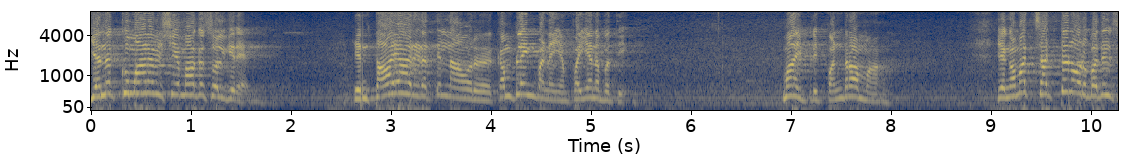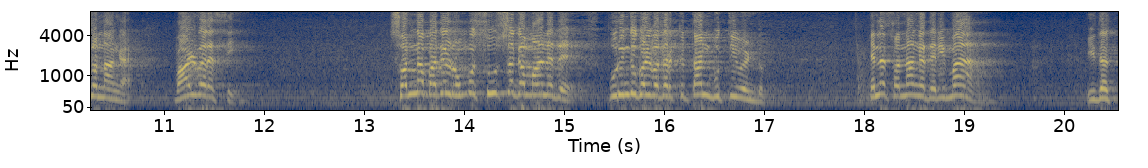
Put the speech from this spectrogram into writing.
எனக்குமான விஷயமாக சொல்கிறேன். என் தாயாரிடத்தில் நான் ஒரு கம்ப்ளைண்ட் பண்ணேன் என் பையனை பத்தி. அம்மா இப்படி பண்றாமா எங்க அம்மா சட்டுன்னு ஒரு பதில் சொன்னாங்க. வாழ்வரசி சொன்ன பதில் ரொம்ப சூசகமானது. புரிந்து கொள்வதற்குத்தான் புத்தி வேண்டும். என்ன சொன்னாங்க தெரியுமா? இத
